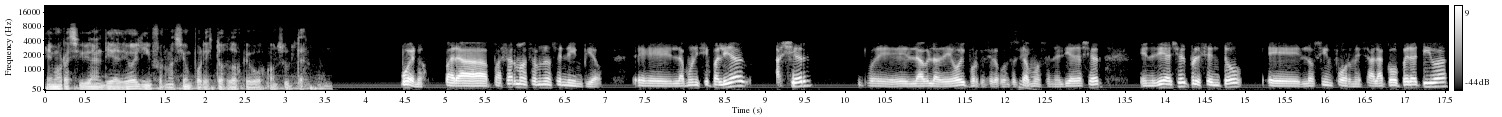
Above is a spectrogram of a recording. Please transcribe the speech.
hemos recibido en el día de hoy la información por estos dos que vos consultas. Bueno, para pasar más o menos en limpio, eh, la municipalidad ayer pues, él habla de hoy porque se lo consultamos en el día de ayer, en el día de ayer presentó eh, los informes a la cooperativa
